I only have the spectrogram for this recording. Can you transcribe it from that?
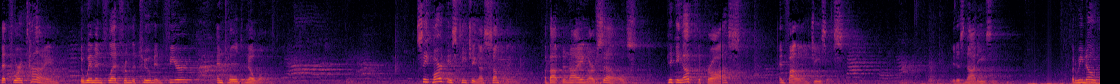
that for a time the women fled from the tomb in fear and told no one. St. Mark is teaching us something about denying ourselves, picking up the cross, and following Jesus. It is not easy. But we know that.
